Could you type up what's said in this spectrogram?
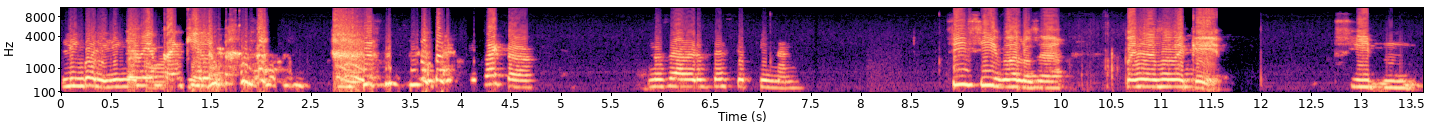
lingo y lingo. bien tranquilo. Exacto. No sé, a ver, ¿ustedes qué opinan? Sí, sí, igual, o sea, pues eso de que sí, mm,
